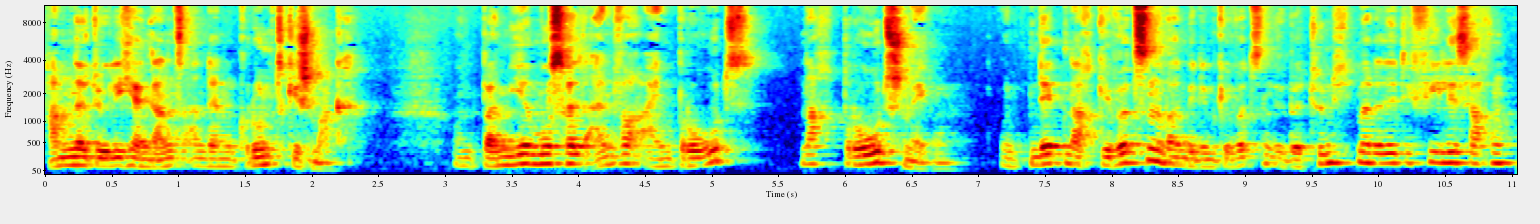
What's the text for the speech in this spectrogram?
haben natürlich einen ganz anderen Grundgeschmack. Und bei mir muss halt einfach ein Brot nach Brot schmecken und nicht nach Gewürzen, weil mit dem Gewürzen übertüncht man relativ viele Sachen.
